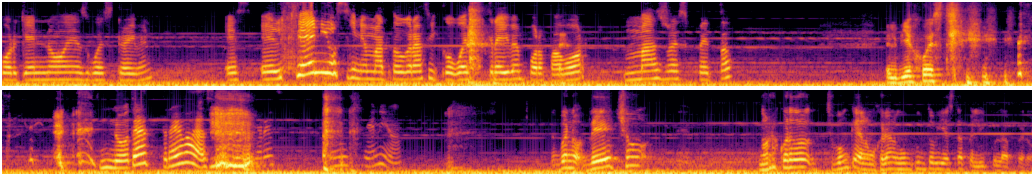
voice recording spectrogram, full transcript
porque no es Wes Craven, es el genio cinematográfico Wes Craven, por favor, más respeto. El viejo este. no te atrevas, eres un genio. Bueno, de hecho, no recuerdo, supongo que a lo mejor en algún punto vi esta película, pero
